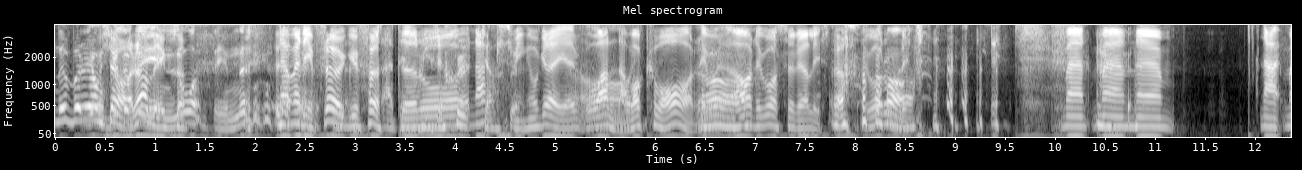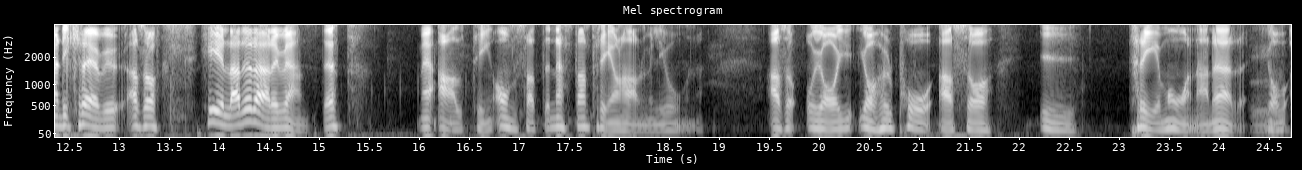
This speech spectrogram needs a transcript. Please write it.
nu börjar de Jobbigt att köra bli liksom. inlåst inne. Nej men det flög ju fötter det och nacksving och grejer och alla var kvar. Det var, Ja. ja det var surrealistiskt. Det var roligt. men, men, ehm, nej men det kräver ju, alltså hela det där eventet med allting omsatte nästan 3,5 miljoner. Alltså och jag, jag höll på alltså i tre månader. Jag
